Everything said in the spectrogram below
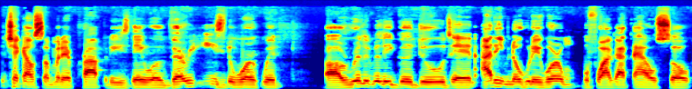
and check out some of their properties. They were very easy to work with, uh, really, really good dudes. And I didn't even know who they were before I got the house. So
